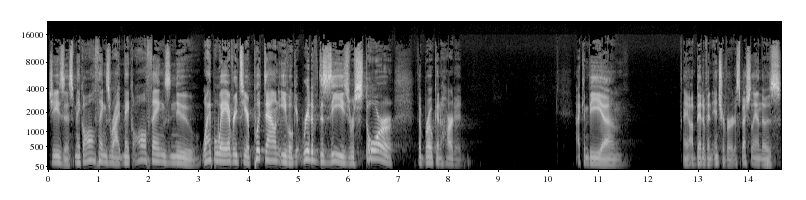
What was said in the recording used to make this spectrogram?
Jesus. Make all things right. Make all things new. Wipe away every tear. Put down evil. Get rid of disease. Restore the brokenhearted. I can be um, a bit of an introvert, especially on those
